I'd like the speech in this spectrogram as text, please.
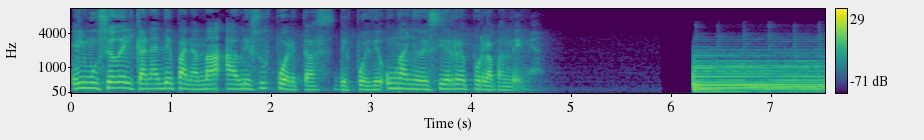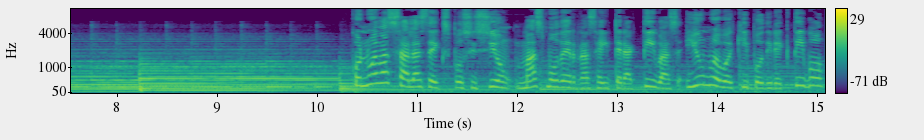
El Museo del Canal de Panamá abre sus puertas después de un año de cierre por la pandemia. Con nuevas salas de exposición más modernas e interactivas y un nuevo equipo directivo,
